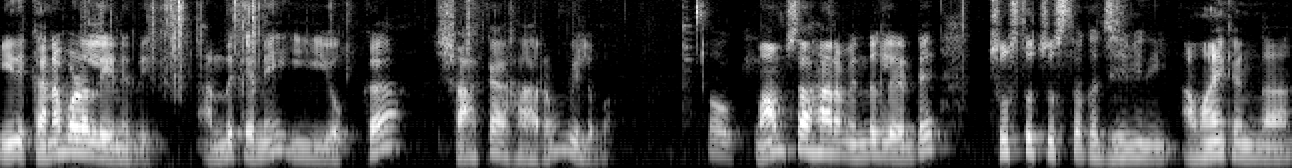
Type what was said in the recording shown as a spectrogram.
ఇది కనబడలేనిది. అందుకని ఈ యొక్క శాకాహారం విలువ. మాంసాహారం ఎందుకు అంటే చూస్తూ చూస్తూ ఒక జీవిని అమాయకంగా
